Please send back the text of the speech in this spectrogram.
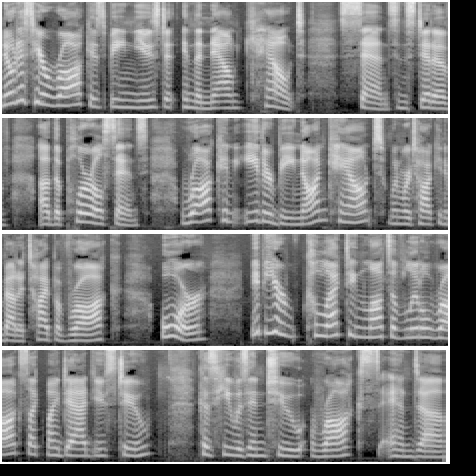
Notice here, rock is being used in the noun count sense instead of uh, the plural sense. Rock can either be non count when we're talking about a type of rock, or Maybe you're collecting lots of little rocks like my dad used to, because he was into rocks and uh,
